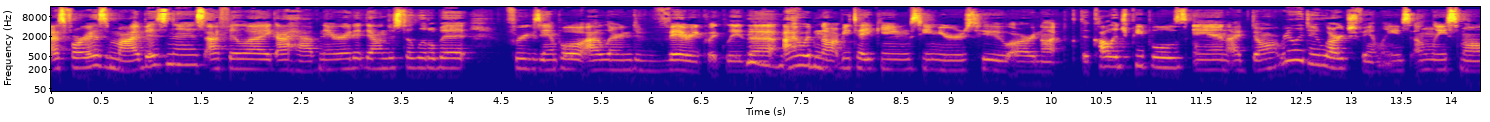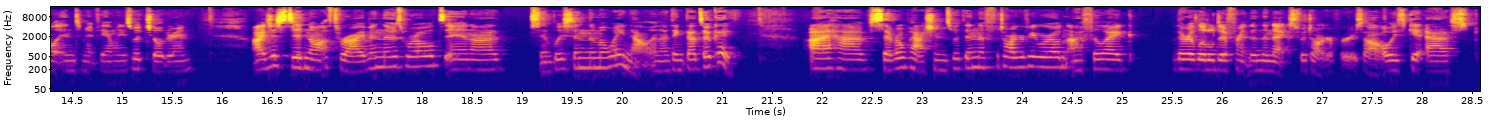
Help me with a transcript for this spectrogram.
As far as my business, I feel like I have narrowed it down just a little bit. For example, I learned very quickly that I would not be taking seniors who are not the college peoples, and I don't really do large families, only small, intimate families with children. I just did not thrive in those worlds, and I simply send them away now, and I think that's okay. I have several passions within the photography world, and I feel like they're a little different than the next photographers. I always get asked,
